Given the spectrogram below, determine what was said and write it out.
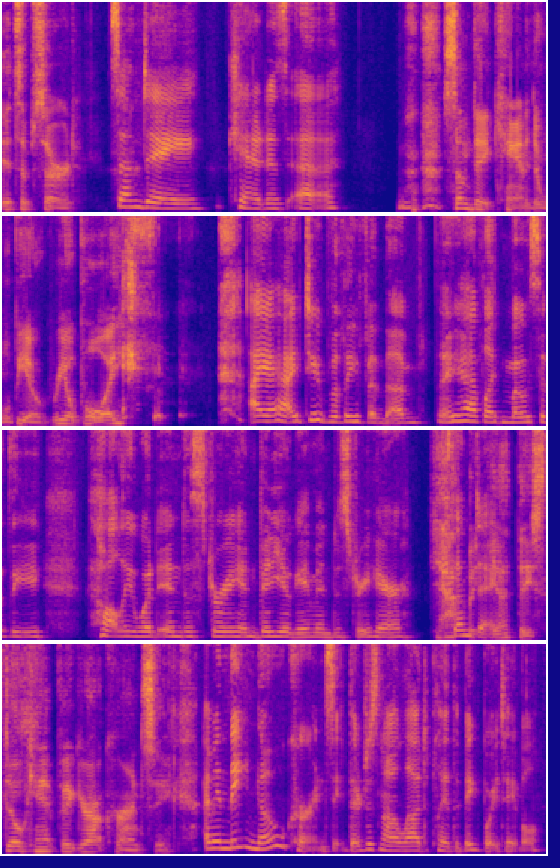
it's absurd. Someday, Canada's, uh, Someday Canada will be a real boy. I, I do believe in them. They have like most of the Hollywood industry and video game industry here. Yeah, Someday. but yet they still can't figure out currency. I mean, they know currency. They're just not allowed to play at the big boy table.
